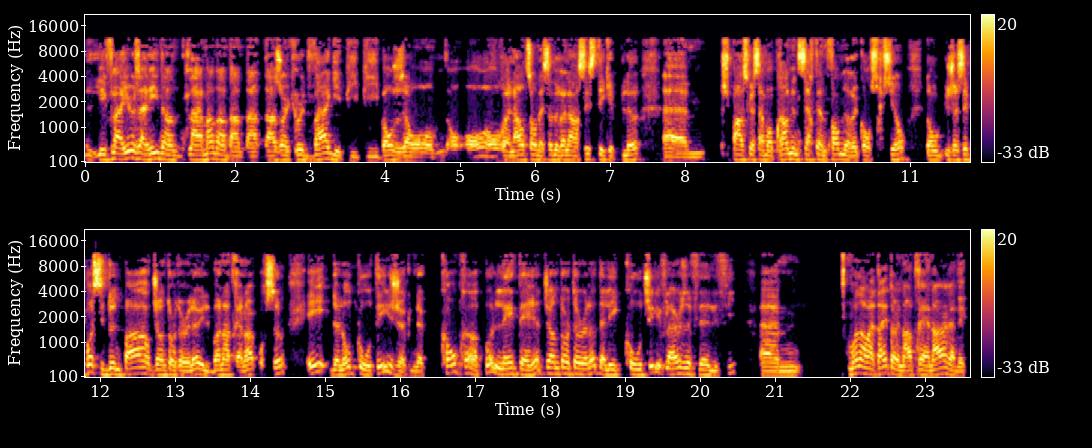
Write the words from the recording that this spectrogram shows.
les Flyers arrivent dans, clairement dans, dans, dans, un creux de vague et puis, puis bon, je on, on, relance, on essaie de relancer cette équipe-là. Euh, je pense que ça va prendre une certaine forme de reconstruction. Donc, je ne sais pas si d'une part, John Tortorella est le bon entraîneur pour ça. Et de l'autre côté, je ne comprends pas l'intérêt de John Tortorella d'aller coacher les Flyers de Philadelphie. Euh, moi, dans ma tête, un entraîneur avec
